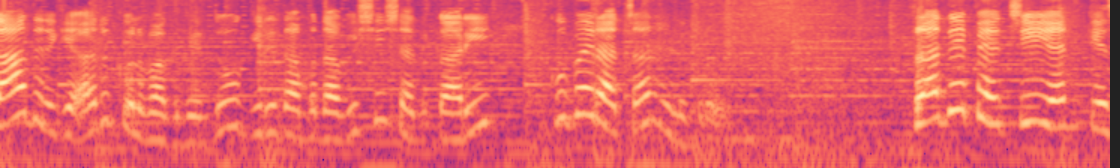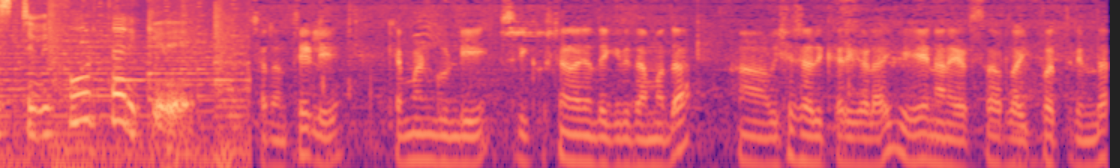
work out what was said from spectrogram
ಸಾಧನೆಗೆ ಅನುಕೂಲವಾಗಿದೆ ಎಂದು ಗಿರಿಧಾಮದ ವಿಶೇಷ ಅಧಿಕಾರಿ ಕುಬೇರಾಚಾರ್ ಹೇಳಿದರು. ಪ್ರದೀಪ್ ಹೆಚ್ಚಿ ಎನ್ ಕೆಸ್ ಟಿವಿ ಫೋರ್ ತರೀಕೆರೆ. ಸರ್, ಅಂತೇಳಿ ಕೆಮ್ಮಣ್ಗುಂಡಿ ಶ್ರೀ ಕೃಷ್ಣರಾಜೇಂದ್ರ ಗಿರಿಧಾಮದ ವಿಶೇಷ ಅಧಿಕಾರಿಗಳಾಗಿ ನಾನು ಎರಡು ಸಾವಿರದ ಇಪ್ಪತ್ತರಿಂದ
